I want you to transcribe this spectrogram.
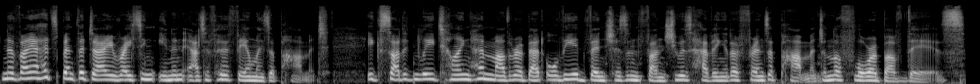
Nevaeh had spent the day racing in and out of her family's apartment, excitedly telling her mother about all the adventures and fun she was having at a friend's apartment on the floor above theirs.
